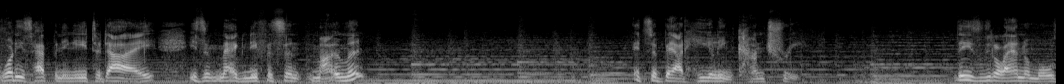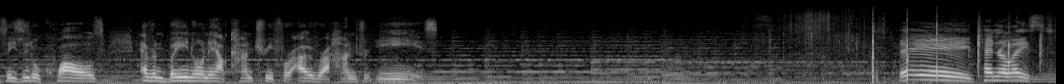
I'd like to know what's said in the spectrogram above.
What is happening here today is a magnificent moment. It's about healing country. These little animals, these little quolls, haven't been on our country for over a hundred years. Hey, 10 released.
